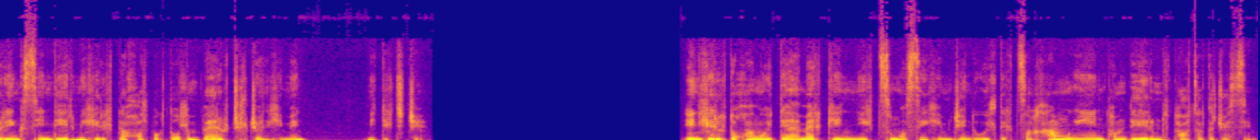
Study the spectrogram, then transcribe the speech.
Бринксийн дэрмийн хэрэгтэй холбогдуулан баривчилж байна хэмээн мэдэгджээ. Энэ хэрэг тухайн үедээ Америкийн нэгдсэн улсын хэмжээнд үйлдэгдсэн хамгийн том дээрэмд тооцогдож байсан юм.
